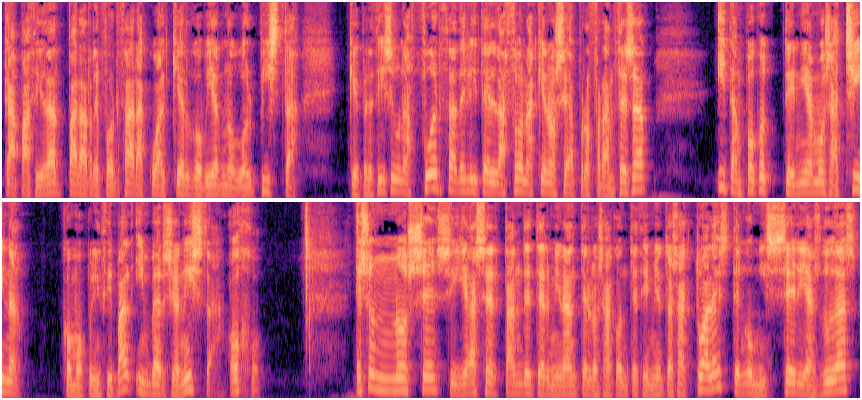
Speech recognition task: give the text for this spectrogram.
capacidad para reforzar a cualquier gobierno golpista que precise una fuerza de élite en la zona que no sea pro-francesa, y tampoco teníamos a China como principal inversionista, ojo. Eso no sé si llega a ser tan determinante en los acontecimientos actuales, tengo mis serias dudas.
